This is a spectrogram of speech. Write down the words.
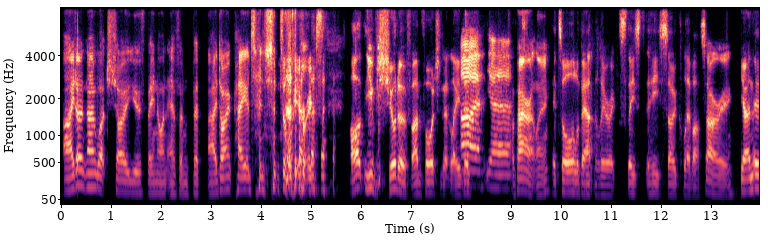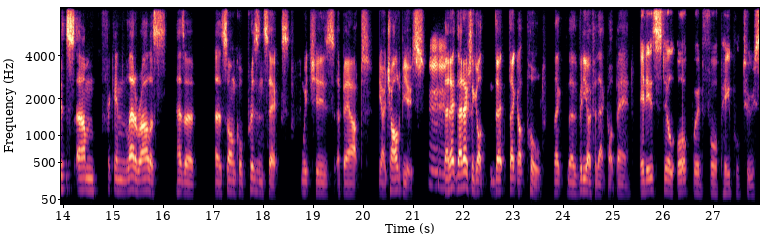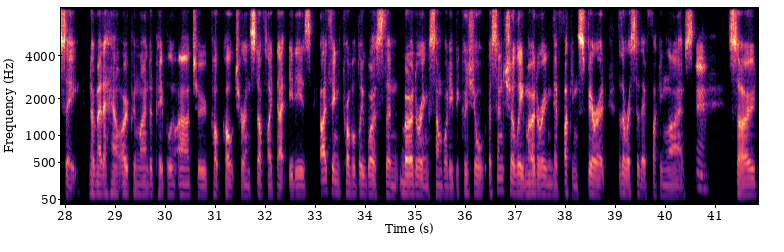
I don't know what show you've been on evan but i don't pay attention to lyrics oh, you should have. Unfortunately, The- Uh, yeah. apparently it's all about No. the lyrics. These he's so clever. sorry Yeah, and there's um freaking Lateralus has a a song called Prison Sex, which is about you know child abuse. Mhm. That that actually got that that got pulled. Like the video for that got banned. it is still awkward for people to see, no matter how open minded people are to pop culture and stuff like that. It is, I think, probably worse than murdering somebody because you're essentially murdering their fucking spirit for the rest of their fucking lives. Mm. So,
